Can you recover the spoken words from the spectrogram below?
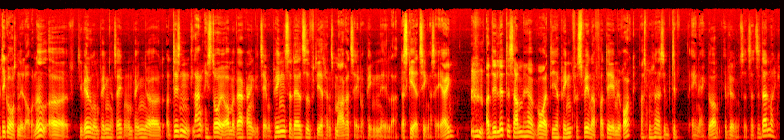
Og det går sådan lidt op og ned, og de vinder nogle penge og taber nogle penge. Og, og det er sådan en lang historie om, at hver gang de taber penge, så er det altid fordi, at hans marker taber pengene, eller der sker ting og sager, ikke? og det er lidt det samme her, hvor de her penge forsvinder fra DM i Rock. Rasmus Nør siger, det aner jeg ikke noget om. Jeg bliver nødt til at tage til Danmark.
